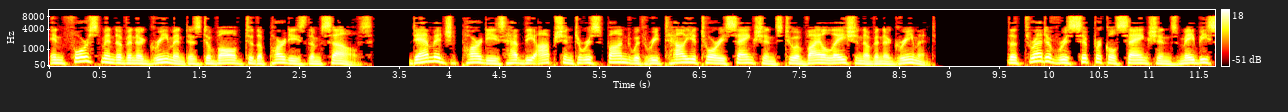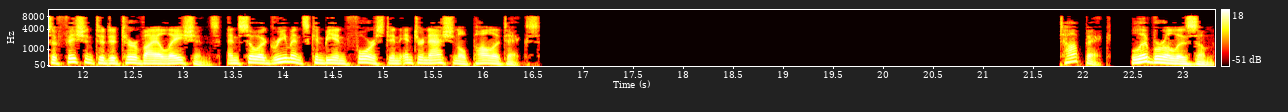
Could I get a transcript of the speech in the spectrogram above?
Enforcement of an agreement is devolved to the parties themselves. Damaged parties have the option to respond with retaliatory sanctions to a violation of an agreement. The threat of reciprocal sanctions may be sufficient to deter violations, and so agreements can be enforced in international politics. Liberalism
